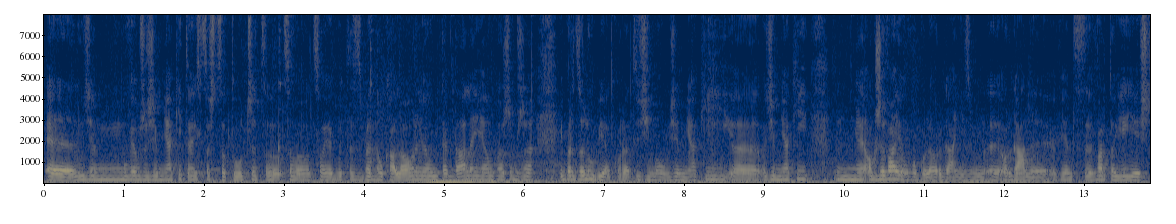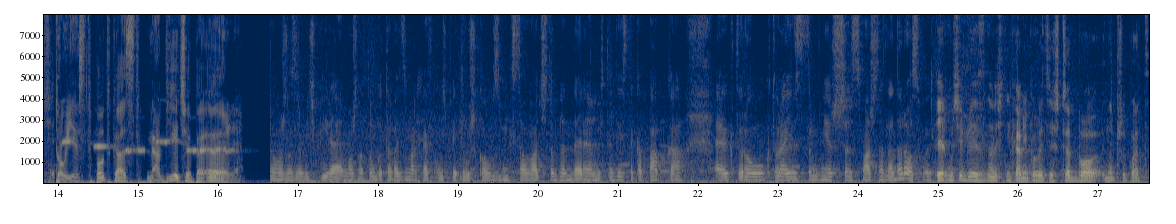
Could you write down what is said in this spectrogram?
E, Ludzie mówią, że ziemniaki to jest coś, co tuczy, co, co, co jakby to jest zbędną kalorią i tak dalej. Ja uważam, że i bardzo lubię akurat zimą ziemniaki. E, Ziemniaki mm, ogrzewają w ogóle organizm, e, organy, więc warto je jeść To jest podcast na diecie.pl. Można zrobić pirę, można to ugotować z marchewką, z pietruszką, zmiksować to blenderem i wtedy jest taka papka, e, którą, która jest również smaczna dla dorosłych. Jak u Ciebie jest z naleśnikami? Powiedz jeszcze, bo na przykład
